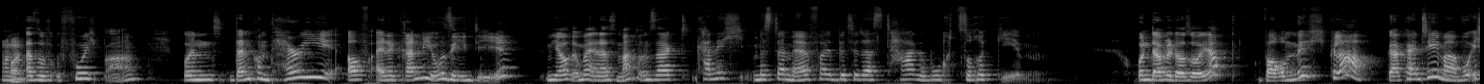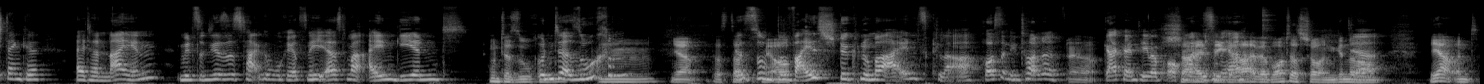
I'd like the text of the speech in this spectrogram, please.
Und, Und- also furchtbar. Und dann kommt Harry auf eine grandiose Idee, wie auch immer er das macht, und sagt, kann ich Mr. Malfoy bitte das Tagebuch zurückgeben? Und Dumbledore so, ja, warum nicht? Klar, gar kein Thema. Wo ich denke, Alter, nein, willst du dieses Tagebuch jetzt nicht erstmal eingehend Untersuchen. untersuchen? Mhm. Ja, das, Das ist so auch. Beweisstück Nummer eins, klar. Raus in die Tonne. Ja. Gar kein Thema, braucht man nicht Scheißegal, wer braucht das schon, genau. Ja. Ja. und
